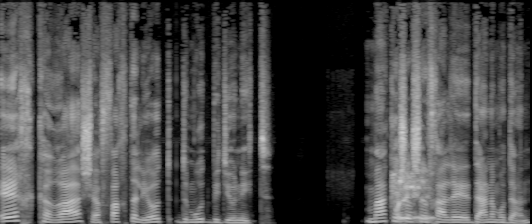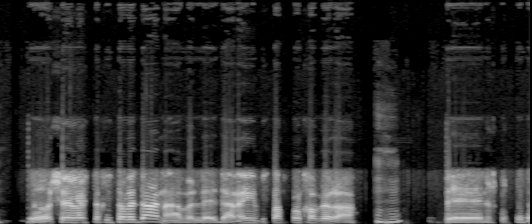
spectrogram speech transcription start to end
איך קרה שהפכת להיות דמות בדיונית? מה הקשר אה, שלך לדנה מודן? זה לא שאלה שצריך לשאול את דנה, אבל דנה היא בסך הכל חברה. ואני חושב שזה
